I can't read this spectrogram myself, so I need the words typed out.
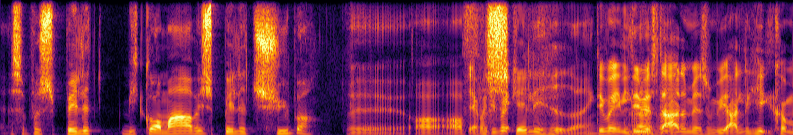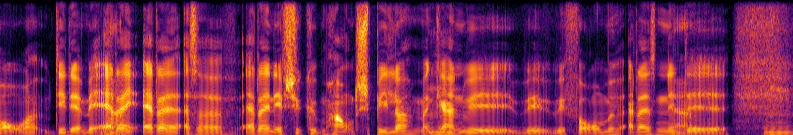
Altså på spillet, vi går meget op i spilletyper, øh, og, og ja, forskelligheder. Det var, ikke? det var egentlig det, vi altså, startede med, som vi aldrig helt kom over. Det der med, ja. er, der, er, der, altså, er der en FC København-spiller, man mm. gerne vil, vil, vil forme? Er der sådan ja. et, øh, mm.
